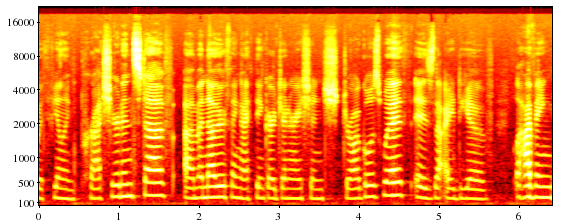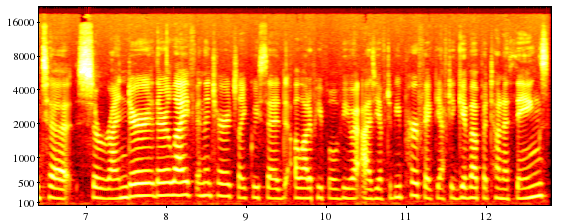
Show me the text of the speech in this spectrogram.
with feeling pressured and stuff. Um, another thing I think our generation struggles with is the idea of having to surrender their life in the church. Like we said, a lot of people view it as you have to be perfect, you have to give up a ton of things.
